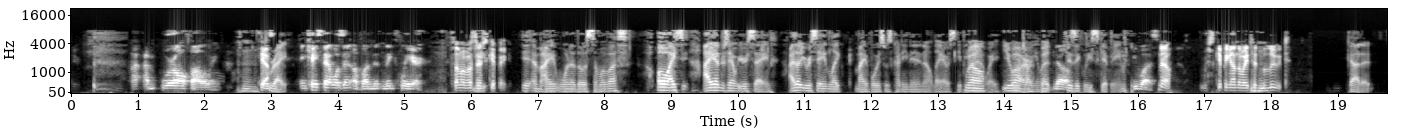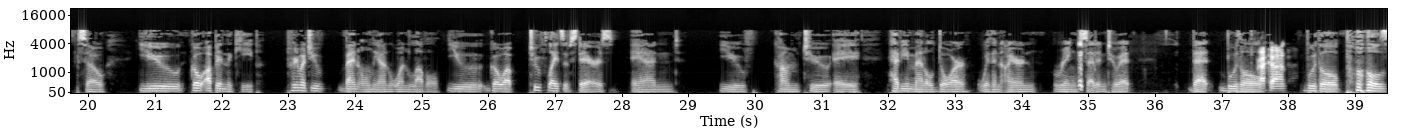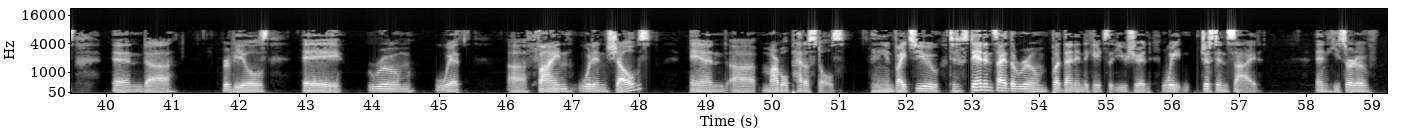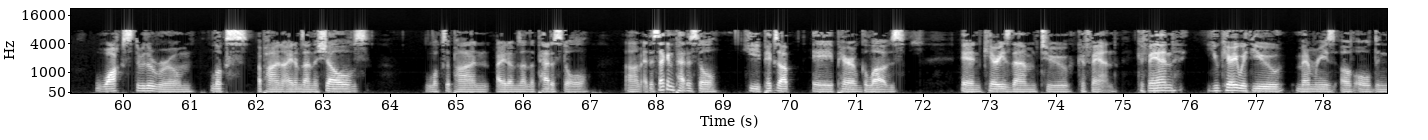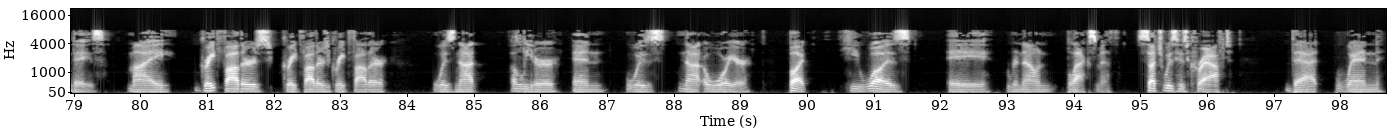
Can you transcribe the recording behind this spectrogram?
I, I'm, we're all following. Mhm. Yeah. Right. In case that wasn't abundantly clear. Some of us are skipping. Am I one of those some of us? Oh, I see. I understand what you're saying. I thought you were saying like my voice was cutting in and out like I was skipping Well, that way. you were are, talking like but- No. physically skipping. He was. No. We're skipping on the way to the Mhm. loot. Got it. So you go up in the keep. Pretty much you've been only on one level. You go up two flights of stairs and you come to a heavy metal door with an iron ring set into it that Boothel Rock on. Boothel pulls and uh, reveals a room with uh, fine wooden shelves and uh, marble pedestals. And he invites you to stand inside the room, but then indicates that you should wait just inside. And he sort of walks through the room, looks upon items on the shelves, looks upon items on the pedestal, um, at the second pedestal, he picks up a pair of gloves and carries them to Kafan. Kafan, you carry with you memories of olden days. My great father's great father's great father was not a leader and was not a warrior, but he was a renowned blacksmith. Such was his craft that when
